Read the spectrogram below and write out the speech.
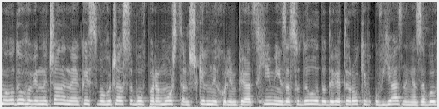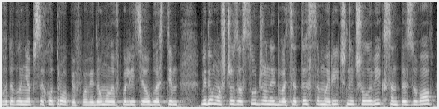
Молодого вінничанина, який свого часу був переможцем шкільних олімпіад з хімії, засудили до 9 років ув'язнення за виготовлення психотропів. Повідомили в поліції області. Відомо, що засуджений 27-річний чоловік синтезував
